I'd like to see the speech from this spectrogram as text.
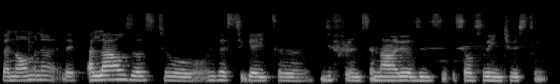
phenomena that allows us to investigate uh, different scenarios is, is also interesting.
